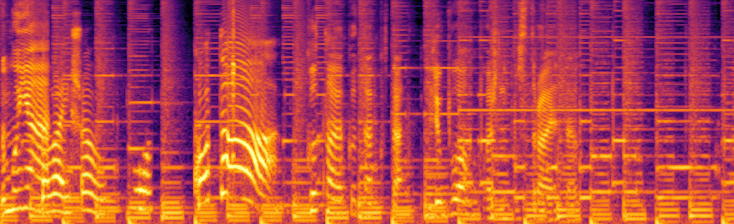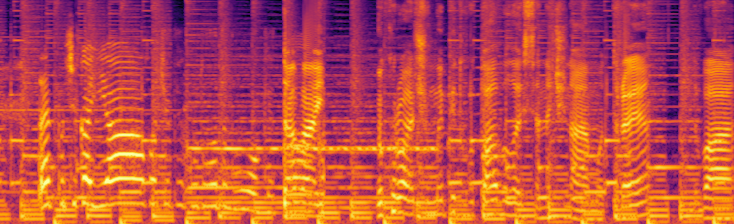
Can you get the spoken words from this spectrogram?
Ну моя Давай? О, Кота! кота, кота, кота. Любого можна построїти. Так, почекай, я хочу підготувати блоки. Давай. Ну коротше, ми підготовилися, починаємо. Три, два,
